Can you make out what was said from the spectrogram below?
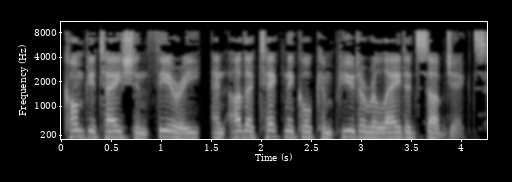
computation theory, and other technical computer-related subjects.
